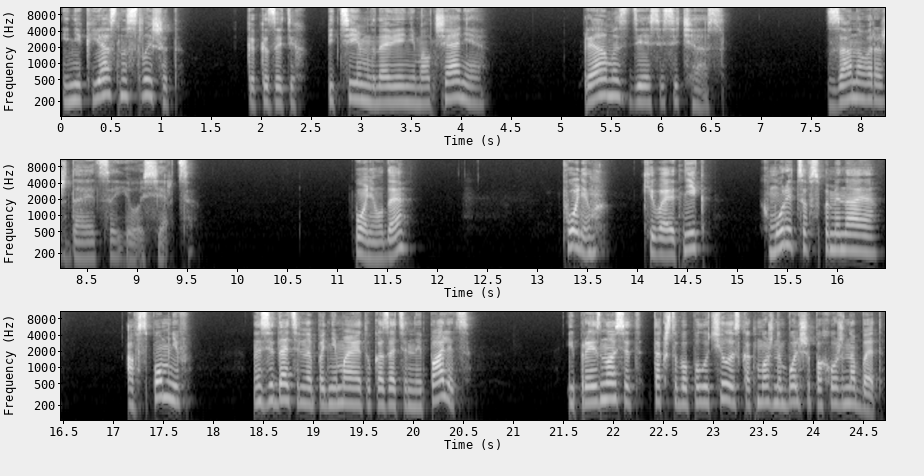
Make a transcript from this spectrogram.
И Ник ясно слышит, как из этих пяти мгновений молчания прямо здесь и сейчас заново рождается его сердце. Понял, да? Понял, кивает Ник, хмурится, вспоминая, а вспомнив, назидательно поднимает указательный палец и произносит так, чтобы получилось как можно больше похоже на Бет.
